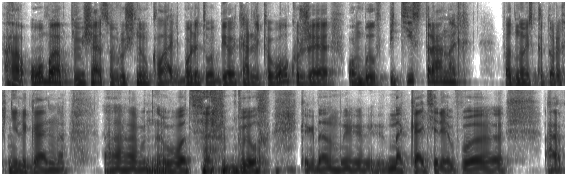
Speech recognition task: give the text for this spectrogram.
а, оба помещаются в ручную кладь. Более того, белый карликовый волк уже, он был в пяти странах, в одной из которых нелегально а, вот, был, когда мы на катере в... А,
